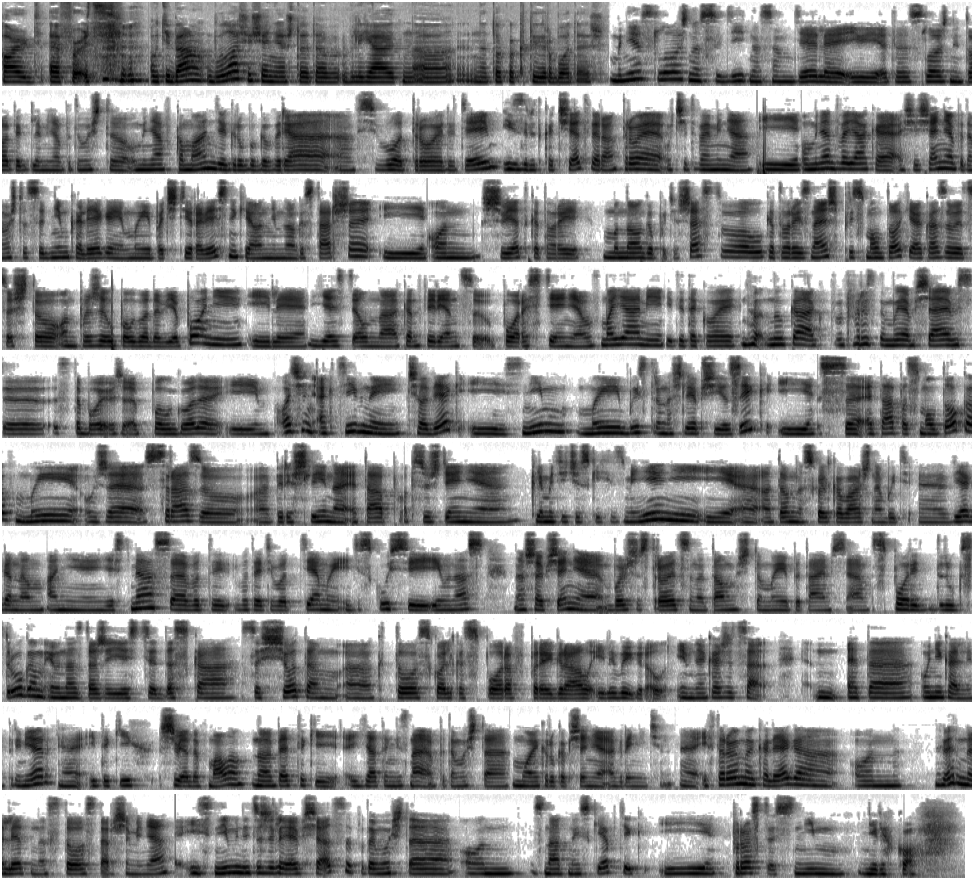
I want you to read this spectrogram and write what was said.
hard efforts. У тебя было ощущение, что это влияет на, на то, как ты работаешь? Мне сложно судить на самом деле, и это сложный топик для меня, потому что у меня в команде, грубо говоря, э, всего трое людей, изредка четверо, трое, учитывая меня, и у меня двоякое ощущение, потому что с одним коллегой мы почти ровесники, он немного старше, и он швед, который много путешествовал, который, знаешь, при смолтоке оказывается, что он пожил полгода в Японии или ездил на конференцию по растениям в Майами, и ты такой, ну, ну как, просто мы общаемся с тобой уже полгода, и очень активный человек, и с ним мы быстро нашли общий язык, и с этапа смолтоков мы уже сразу э, перешли на этап обсуждения климатических изменений, и э, о том, насколько важно быть э, веганом, а не есть мясо, вот, и, вот эти вот темы и дискуссии, и у нас наше общение больше строится на том, что мы пытаемся спорить друг с другом, и у нас даже есть доска со счетом, э, кто сколько споров проиграл или выиграл. И мне кажется, это уникальный пример, э, и таких шведов мало, но опять-таки я-то не знаю, потому что мой круг общения ограничен. Э, и второй мой коллега, он наверное, лет на сто старше меня. И с ним мне тяжелее общаться, потому что он знатный скептик, и просто с ним нелегко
